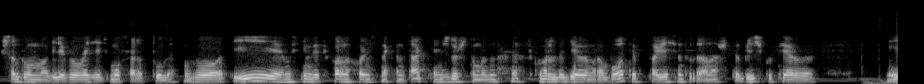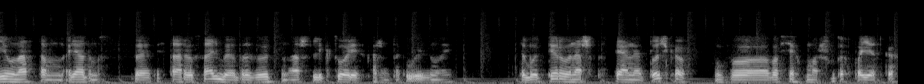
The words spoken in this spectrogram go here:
чтобы мы могли вывозить мусор оттуда. Вот. И мы с ним до сих пор находимся на контакте. Они ждут, что мы скоро доделаем работы, повесим туда нашу табличку первую. И у нас там рядом с этой старой усадьбой образуется наш лекторий, скажем так, выездной. Это будет первая наша постоянная точка в, во всех маршрутах, поездках.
